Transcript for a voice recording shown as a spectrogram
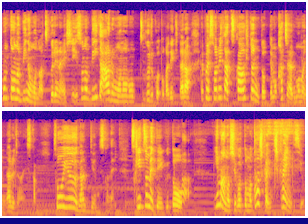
本当の美のものは作れないし、その美があるものを作ることができたら、やっぱりそれが使う人にとっても価値あるものになるじゃないですか。そういう、なんて言うんですかね。突き詰めていくと、今の仕事も確かに近いんですよ。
